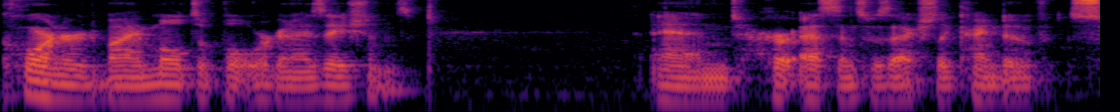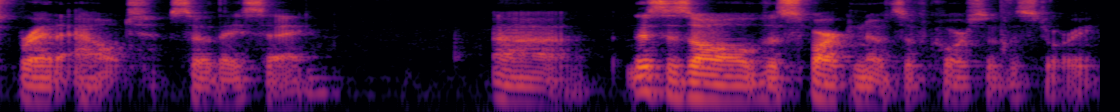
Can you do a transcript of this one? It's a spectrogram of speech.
cornered by multiple organizations, and her essence was actually kind of spread out, so they say. Uh, this is all the spark notes, of course, of the story.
